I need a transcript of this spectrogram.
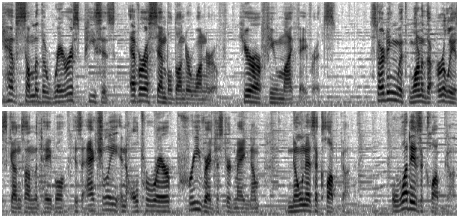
have some of the rarest pieces ever assembled under one roof. Here are a few of my favorites. Starting with one of the earliest guns on the table is actually an ultra-rare pre-registered Magnum known as a club gun. Well, what is a club gun?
